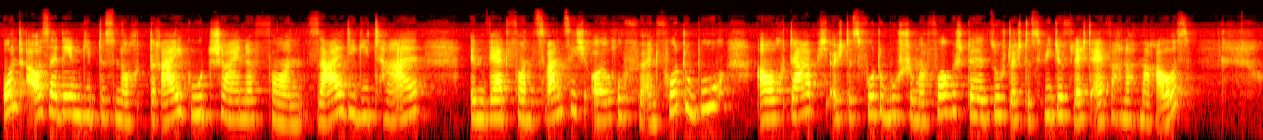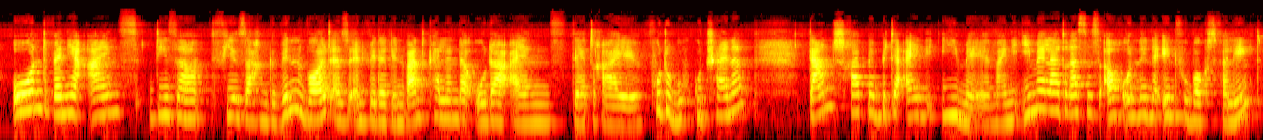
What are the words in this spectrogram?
Und außerdem gibt es noch drei Gutscheine von Saal Digital im Wert von 20 Euro für ein Fotobuch. Auch da habe ich euch das Fotobuch schon mal vorgestellt. Sucht euch das Video vielleicht einfach nochmal raus. Und wenn ihr eins dieser vier Sachen gewinnen wollt, also entweder den Wandkalender oder eins der drei Fotobuchgutscheine, dann schreibt mir bitte eine E-Mail. Meine E-Mail-Adresse ist auch unten in der Infobox verlinkt.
